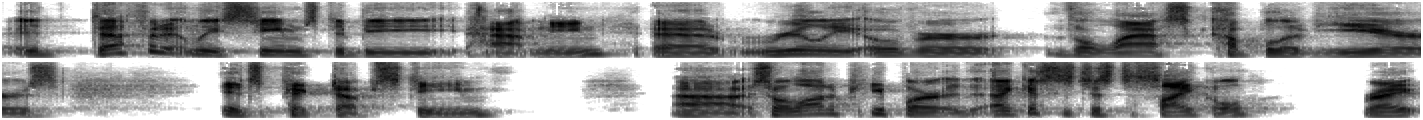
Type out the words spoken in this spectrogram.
It definitely seems to be happening. Uh, really, over the last couple of years, it's picked up steam. Uh, so a lot of people are, I guess it's just a cycle, right?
